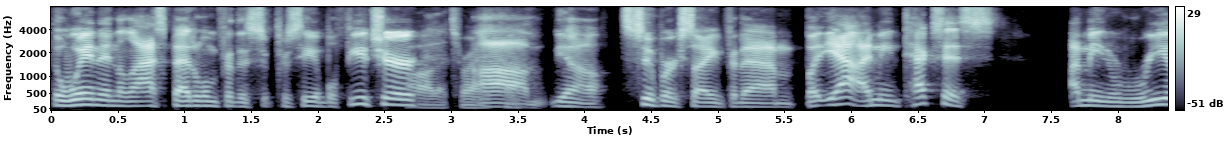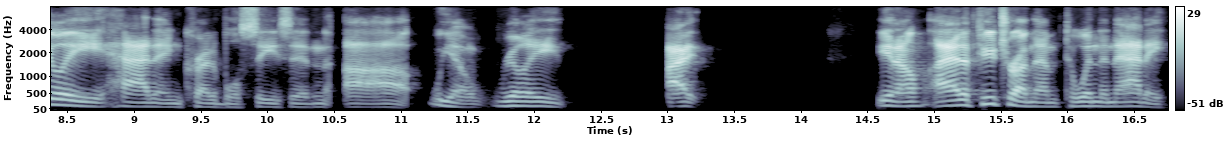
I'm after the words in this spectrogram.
the win in the last bedlam for the foreseeable future. Oh, that's right. Um, you know, super exciting for them. But yeah, I mean, Texas, I mean, really had an incredible season. Uh, you know, really, I, you know, I had a future on them to win the Natty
